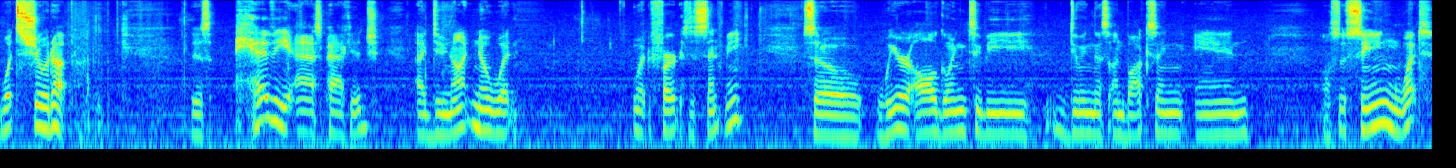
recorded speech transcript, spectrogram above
what showed up. This heavy ass package. I do not know what what Fart has sent me. So we're all going to be doing this unboxing and also seeing what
